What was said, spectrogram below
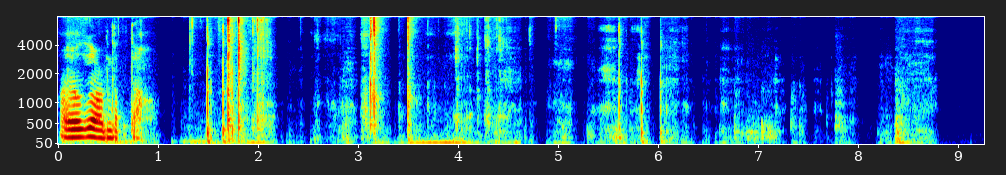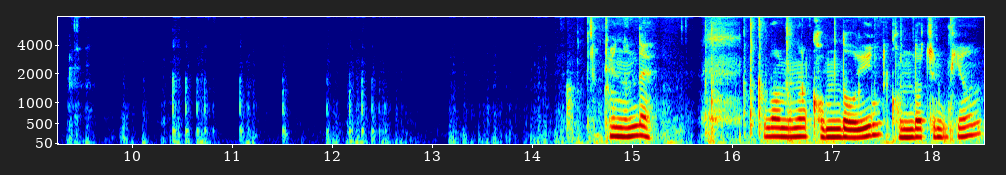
아 여기 안 닿다 이렇게 했는데 그 다음에는 검도인 검도 챔피언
